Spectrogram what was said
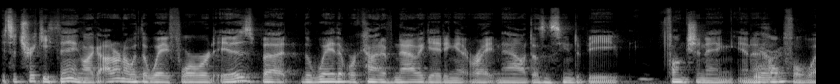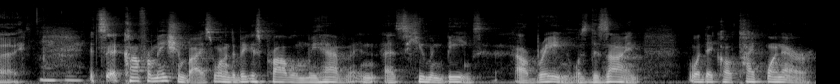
it's a tricky thing. Like I don't know what the way forward is, but the way that we're kind of navigating it right now doesn't seem to be functioning in a Yeah. helpful way. It's a confirmation bias. One of the biggest problem we have in, as human beings, our brain was designed what they call type one error.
